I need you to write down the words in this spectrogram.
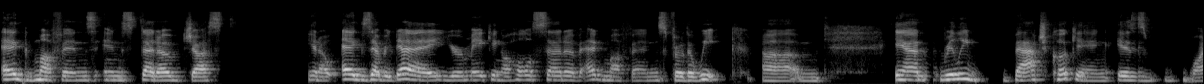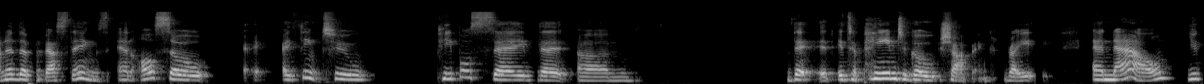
egg muffins instead of just you know eggs every day you're making a whole set of egg muffins for the week. Um, and really batch cooking is one of the best things. And also i think too people say that um, that it, it's a pain to go shopping right? And now you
